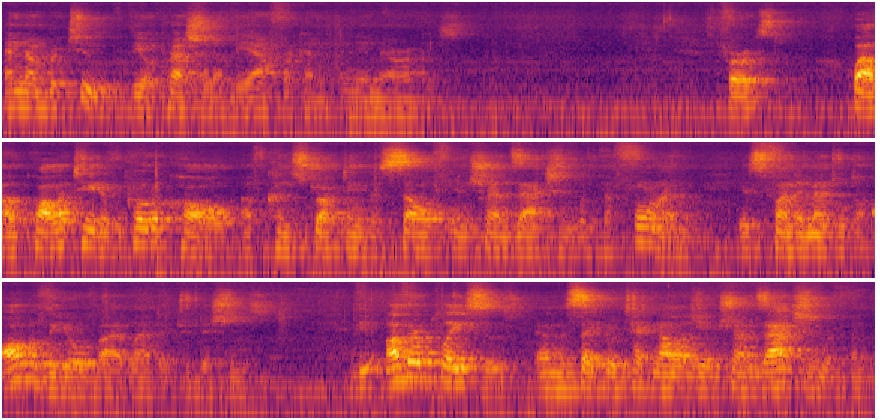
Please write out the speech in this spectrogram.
and number two, the oppression of the African in the Americas. First, while the qualitative protocol of constructing the self in transaction with the foreign is fundamental to all of the Yoruba Atlantic traditions, the other places and the sacred technology of transaction with them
